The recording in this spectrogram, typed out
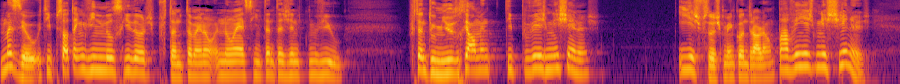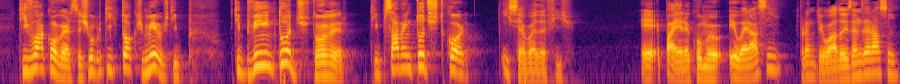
Mas eu, tipo, só tenho 20 mil seguidores. Portanto, também não, não é assim tanta gente que me viu. Portanto, o miúdo realmente, tipo, vê as minhas cenas. E as pessoas que me encontraram, pá, veem as minhas cenas. Tive lá conversas sobre TikToks meus, tipo, tipo, veem todos, estão a ver? Tipo, sabem todos de cor. Isso é bué da fixe. É, pá, era como eu, eu era assim. Pronto, eu há dois anos era assim.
